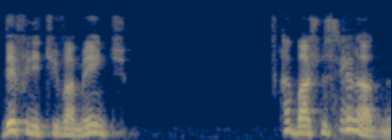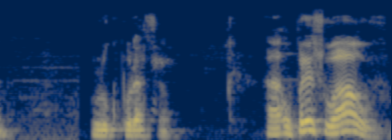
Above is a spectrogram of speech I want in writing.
definitivamente abaixo do Sim. esperado, né? O lucro por ação. Ah, o preço-alvo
